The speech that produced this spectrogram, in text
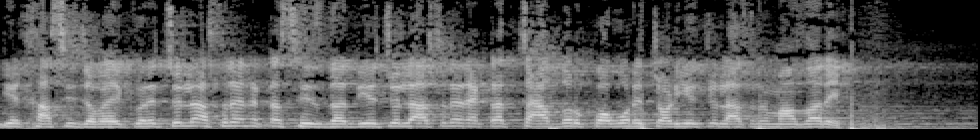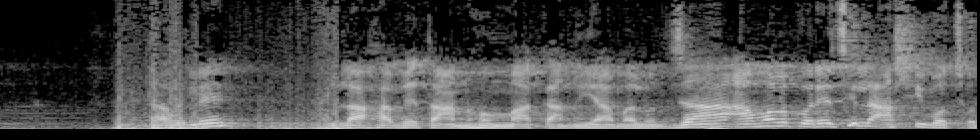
গিয়ে খাসি জবাই করে চলে আসলেন, একটা সেজদা দিয়ে চলে আসলেন, একটা চাদর কবরে চড়িয়ে চলে আসলেন মাজারে। তাহলে যা আমল করেছিল আশি বছর,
